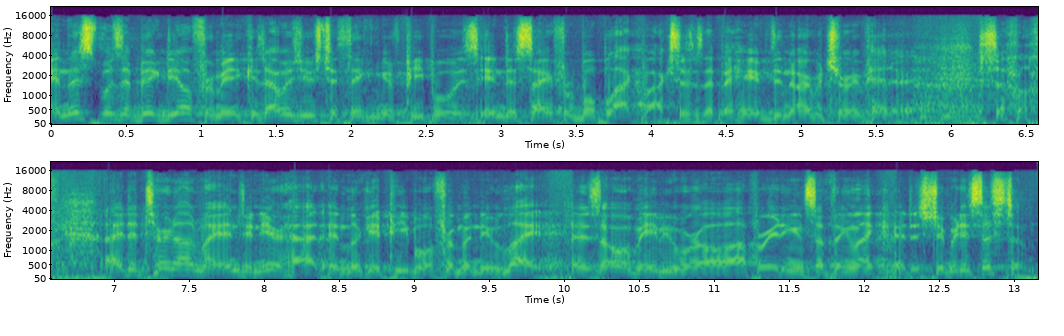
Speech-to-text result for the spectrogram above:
And this was a big deal for me because I was used to thinking of people as indecipherable black boxes that behaved in arbitrary manner. So I had to turn on my engineer hat and look at people from a new light as, oh, maybe we're all operating in something like a distributed system.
